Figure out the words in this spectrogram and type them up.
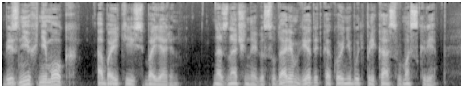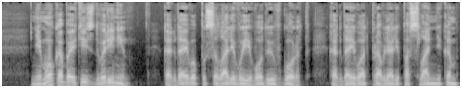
Без них не мог обойтись боярин, назначенный государем ведать какой-нибудь приказ в Москве. Не мог обойтись дворянин, когда его посылали воеводою в город, когда его отправляли посланником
